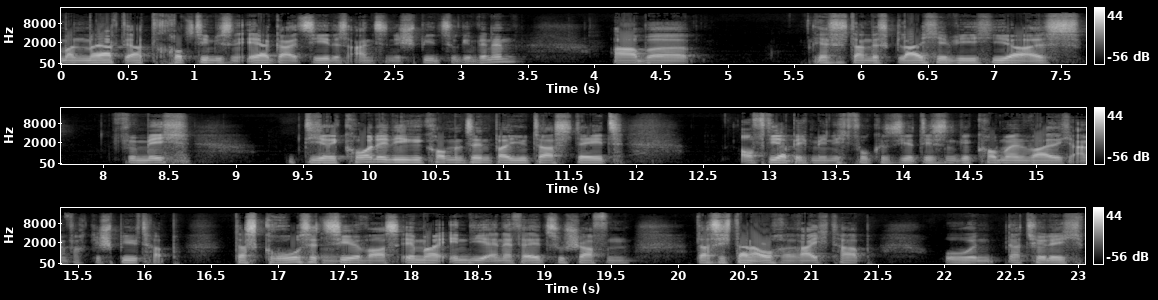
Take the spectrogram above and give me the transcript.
man merkt, er hat trotzdem diesen Ehrgeiz, jedes einzelne Spiel zu gewinnen. Aber es ist dann das Gleiche wie hier als für mich die Rekorde, die gekommen sind bei Utah State. Auf die habe ich mich nicht fokussiert. Die sind gekommen, weil ich einfach gespielt habe. Das große mhm. Ziel war es immer, in die NFL zu schaffen, das ich dann auch erreicht habe. Und natürlich,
